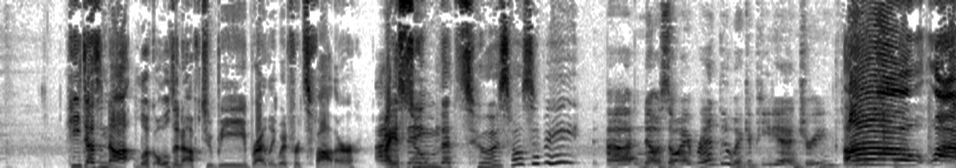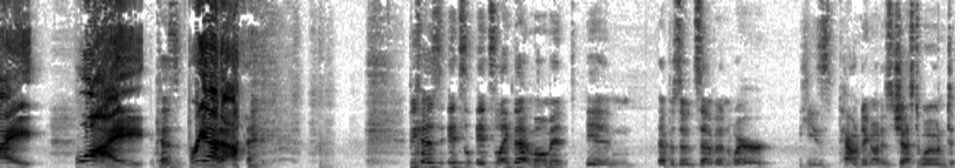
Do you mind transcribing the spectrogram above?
he does not look old enough to be Bradley Whitford's father. I I, assume that's who is supposed to be. Uh, no, so I read the Wikipedia entry Oh, why? Why? because Brianna. because it's it's like that moment in episode seven where he's pounding on his chest wound.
